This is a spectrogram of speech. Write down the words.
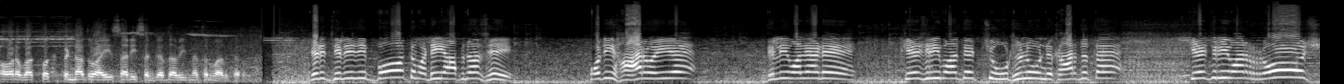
ਔਰ ਵੱਖ-ਵੱਖ ਪਿੰਡਾਂ ਤੋਂ ਆਈ ਸਾਰੀ ਸੰਗਤ ਦਾ ਵੀ ਮੈਂ ਧੰਨਵਾਦ ਕਰਦਾ ਜਿਹੜੀ ਦਿੱਲੀ ਦੀ ਬਹੁਤ ਵੱਡੀ ਆਪਦਾ ਸੀ, ਉਹਦੀ ਹਾਰ ਹੋਈ ਹੈ। ਦਿੱਲੀ ਵਾਲਿਆਂ ਨੇ ਕੇਜਰੀਵਾਲ ਦੇ ਝੂਠ ਨੂੰ ਨਕਾਰ ਦਿੱਤਾ ਹੈ। ਕੇਜਰੀਵਾਲ ਰੋਜ਼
